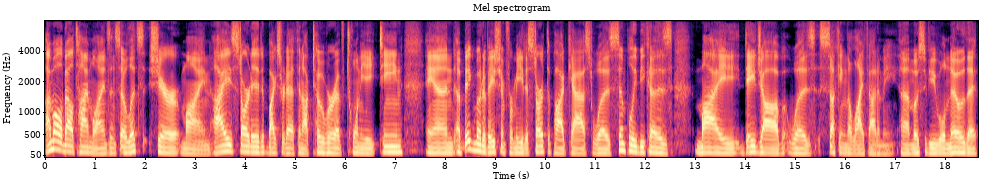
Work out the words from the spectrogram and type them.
I'm all about timelines, and so let's share mine. I started Bikes or Death in October of 2018, and a big motivation for me to start the podcast was simply because my day job was sucking the life out of me. Uh, most of you will know that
